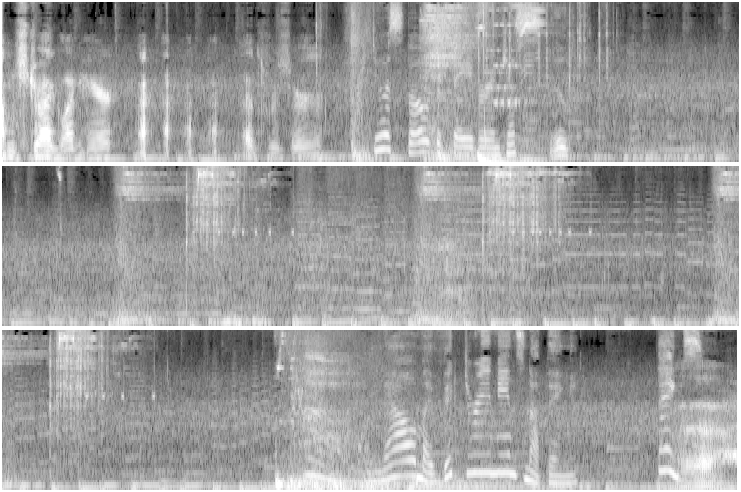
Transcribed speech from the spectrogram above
I'm struggling here. That's for sure. Do us both a favor and just scoop. now my victory means nothing. Thanks. Come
